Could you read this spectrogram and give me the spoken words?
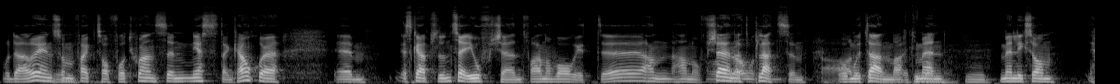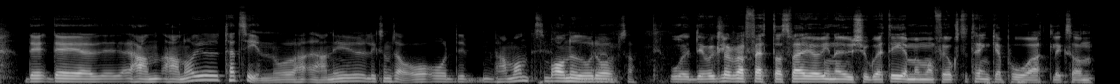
Och där är en som mm. faktiskt har fått chansen nästan kanske, eh, jag ska absolut inte säga oförtjänt för han har varit, eh, han, han har förtjänat platsen ja, och mot Danmark men, mm. men liksom det, det, han, han har ju tagits in och han är ju liksom så och, och det, han var inte så bra nu och då så. Och det var klart det var fett av Sverige att vinna U21 EM men man får ju också tänka på att liksom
